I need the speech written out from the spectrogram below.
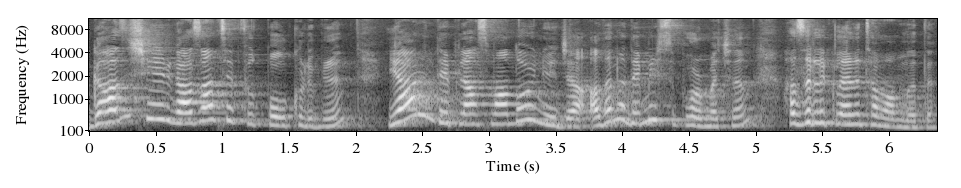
Gazişehir Gaziantep Futbol Kulübü'nün yarın deplasmanda oynayacağı Adana Demirspor maçının hazırlıklarını tamamladı.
